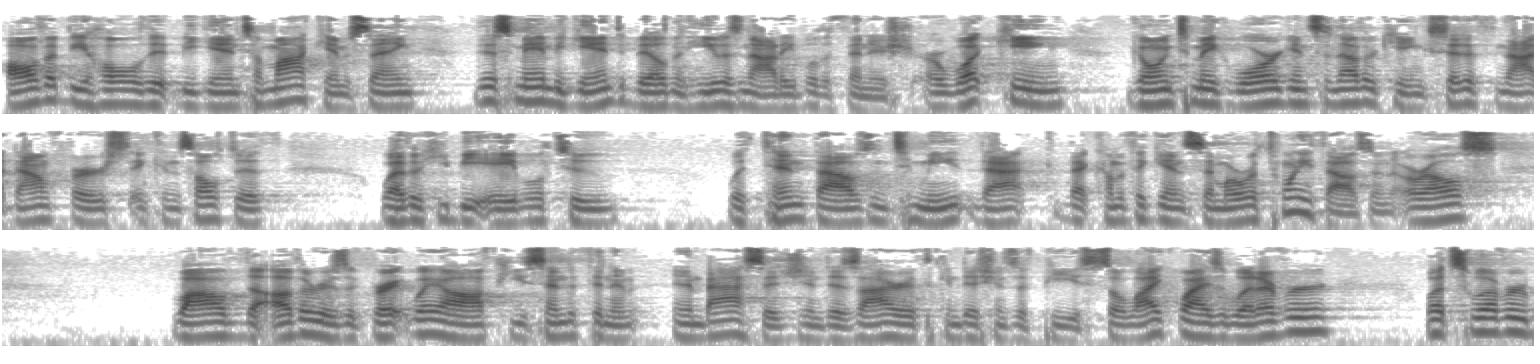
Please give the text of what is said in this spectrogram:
all that behold it began to mock him, saying, this man began to build and he was not able to finish? Or what king, going to make war against another king, sitteth not down first and consulteth whether he be able to, with 10,000 to meet that that cometh against him, or with 20,000? Or else, while the other is a great way off, he sendeth an, an ambassage and desireth conditions of peace. So likewise, whatever, whatsoever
